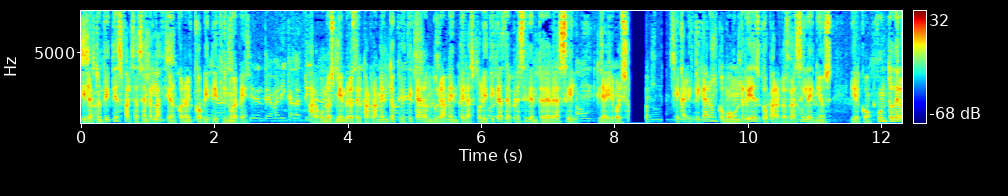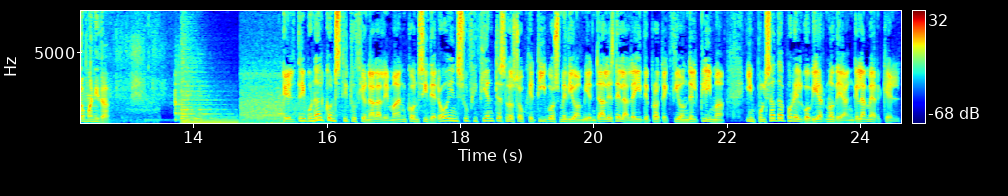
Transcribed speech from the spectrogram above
y las noticias falsas en relación con el COVID-19. Algunos miembros del Parlamento criticaron duramente las políticas del presidente de Brasil, Jair Bolsonaro, que calificaron como un riesgo para los brasileños y el conjunto de la humanidad. El Tribunal Constitucional alemán consideró insuficientes los objetivos medioambientales de la Ley de Protección del Clima, impulsada por el gobierno de Angela Merkel.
